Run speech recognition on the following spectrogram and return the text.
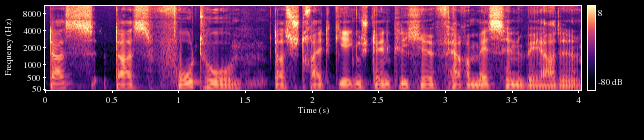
dass das Foto, das streitgegenständliche, vermessen werde.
